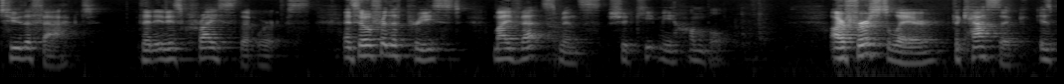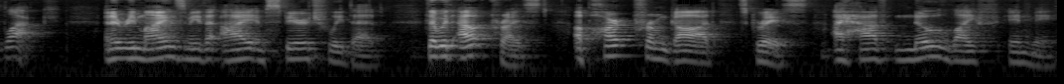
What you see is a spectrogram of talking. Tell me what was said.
to the fact that it is Christ that works. And so for the priest, my vestments should keep me humble. Our first layer, the cassock, is black, and it reminds me that I am spiritually dead, that without Christ, apart from God's grace, I have no life in me.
